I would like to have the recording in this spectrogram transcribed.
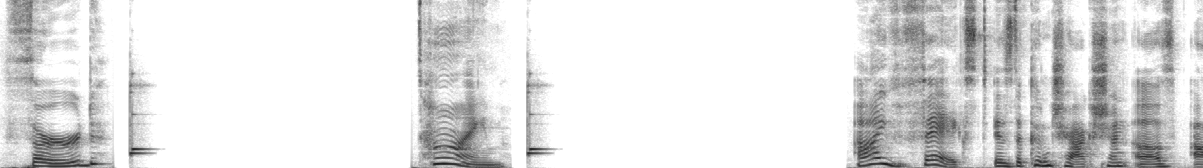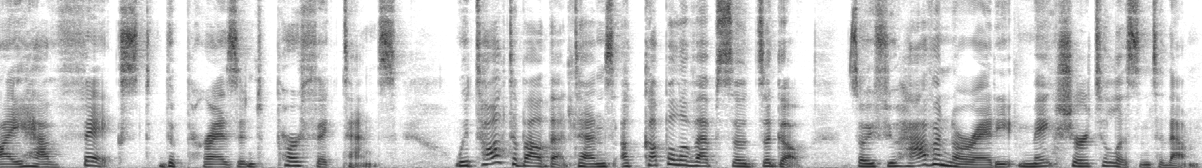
third time. I've fixed is the contraction of I have fixed, the present perfect tense. We talked about that tense a couple of episodes ago, so if you haven't already, make sure to listen to them.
